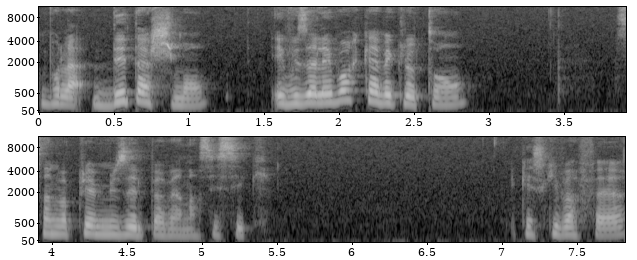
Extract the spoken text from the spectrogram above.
voilà, détachement. Et vous allez voir qu'avec le temps, ça ne va plus amuser le pervers narcissique. Qu'est-ce qu'il va faire?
